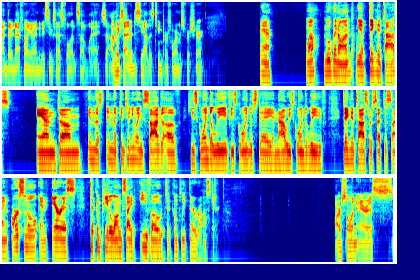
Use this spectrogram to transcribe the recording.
and they're definitely going to be successful in some way. So I'm excited to see how this team performs for sure. Yeah. Well, moving on, we have Dignitas, and um, in the in the continuing saga of he's going to leave, he's going to stay, and now he's going to leave. Dignitas are set to sign Arsenal and Eris to compete alongside Evo to complete their roster. Arsenal and Eris.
